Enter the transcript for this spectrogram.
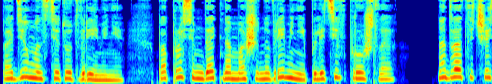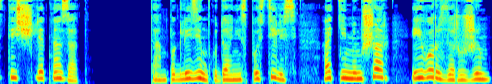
«Пойдем в Институт времени. Попросим дать нам машину времени и полетим в прошлое. На 26 тысяч лет назад. Там поглядим, куда они спустились, отнимем шар и его разоружим».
